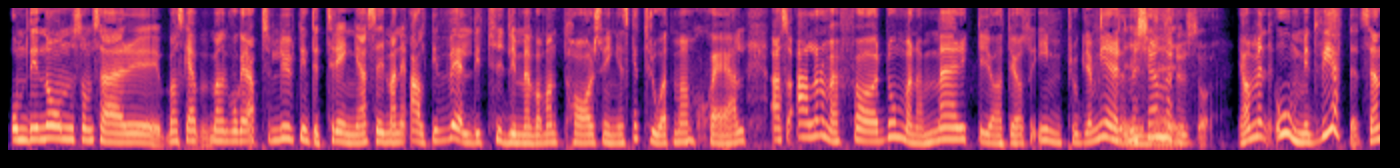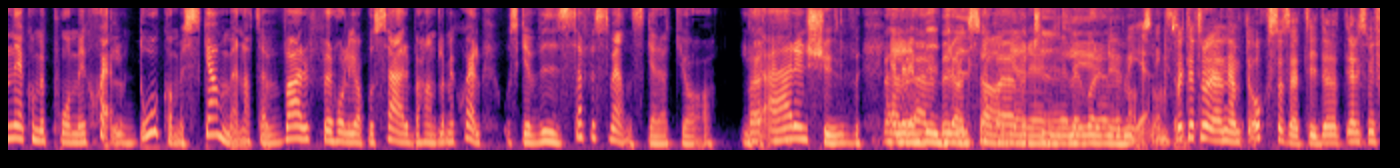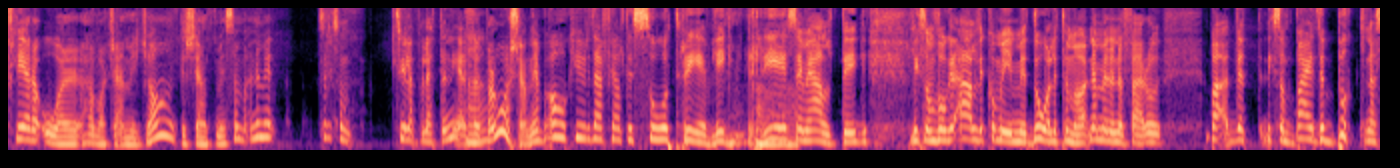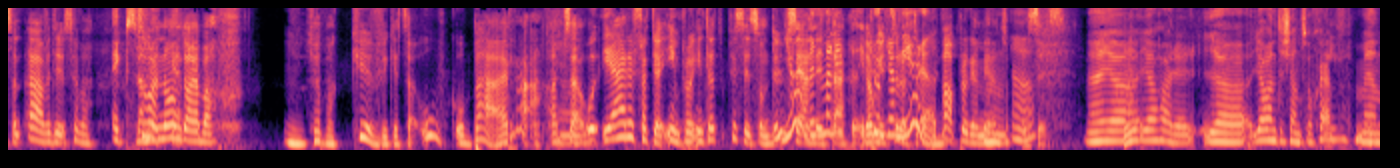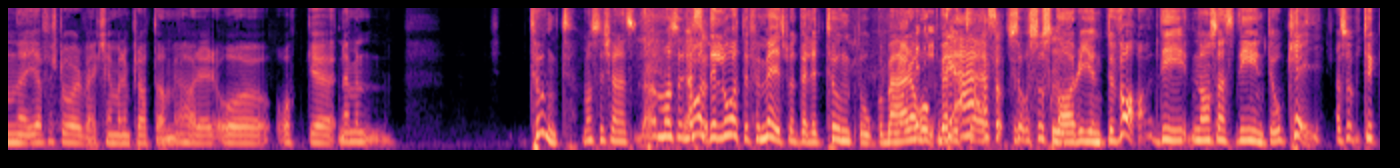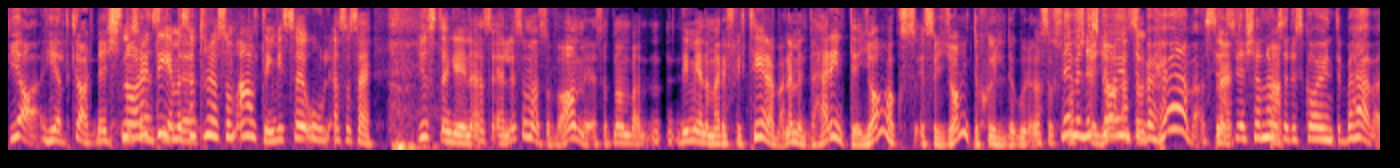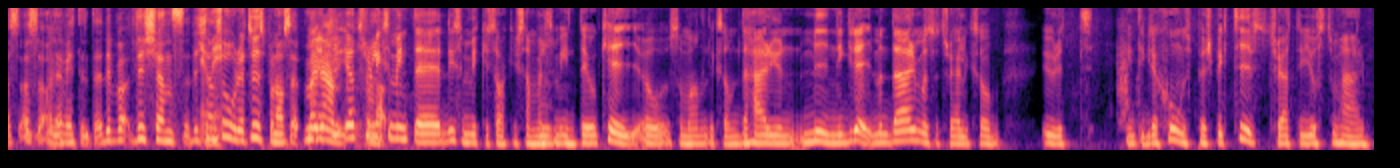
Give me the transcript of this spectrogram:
om det är någon som så här, eh, man, ska, man vågar absolut inte tränga sig, man är alltid väldigt tydlig med vad man tar så ingen ska tro att man stjäl. Alltså alla de här fördomarna märker jag att jag är så inprogrammerad i Men känner mig. du så? Ja men omedvetet, sen när jag kommer på mig själv då kommer skammen. att så här, Varför håller jag på att särbehandla mig själv och ska visa för svenskar att jag inte är en tjuv Behöver eller en bidragstagare eller vad det nu är. sånt. Liksom. För att jag tror jag nämnde också så här tidigare att jag liksom i flera år har varit så här, men jag har inte känt mig som, nej men så liksom trilla polletten ner för ett par år sedan. Jag bara, åh gud det är därför jag alltid är så trevlig, Mm. reser mig alltid, liksom vågar aldrig komma in med dåligt humör, nej men ungefär och bara, vet, liksom by the book nästan överdrivet. Så, jag bara, Extra så var det någon mycket. dag jag bara, jag bara gud vilket så här, ok att bära. Att, så här, och är det för att jag är inte precis som du Ja, säger men man Anita. är jag programmerad. Ja, programmerad. så, Ja. Precis. Nej, jag, Mm. jag hör er. Jag, jag har inte känt så själv, men jag förstår verkligen vad ni pratar om. Jag hör er. Och, och, eh, nej, men, tungt måste kännas. Måste, Alltså- det låter för mig som ett väldigt tungt ok att bära. Nej, och det- väldigt, det är alltså- så, så ska det ju inte vara. Det är, någonstans, det är ju inte okej. Alltså, tycker jag, helt klart. Det, Snarare det, inte- men sen tror jag som allting, vissa är ol- alltså så här, just den grejen, alltså, eller som man är så van med det, så att man bara, det menar man reflekterar, bara, nej men det här är inte jag, alltså, jag är inte skyldig. Alltså, Nej men det ska jag, ju alltså, inte behövas. Nej. Alltså, jag känner också Ja. att det ska ju inte behövas. Alltså, jag vet inte, det, bara- det känns, det känns orättvist på något sätt. Men, Men jag, jag tror liksom inte, det är så mycket saker i samhället som inte är okej och som man liksom, det här är ju en minigrej men däremot så tror jag liksom ur ett integrationsperspektiv så tror jag att det är just de här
